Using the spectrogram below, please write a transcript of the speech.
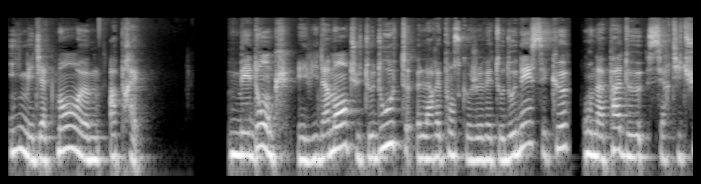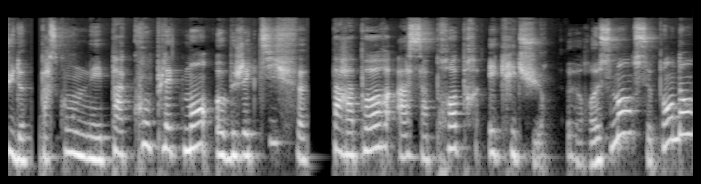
immédiatement euh, après. Mais donc, évidemment, tu te doutes, la réponse que je vais te donner, c'est que on n'a pas de certitude parce qu'on n'est pas complètement objectif par rapport à sa propre écriture. Heureusement, cependant,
